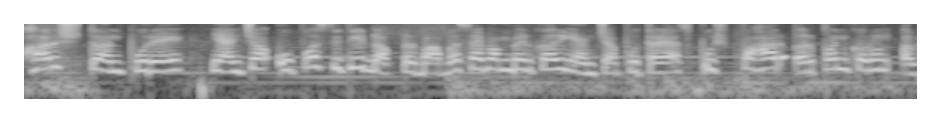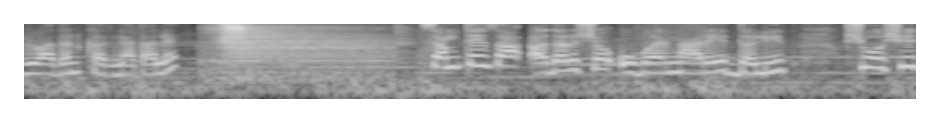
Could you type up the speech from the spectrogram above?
हर्ष तनपुरे यांच्या उपस्थितीत डॉक्टर बाबासाहेब आंबेडकर यांच्या पुतळ्यास पुष्पहार अर्पण करून अभिवादन करण्यात आले. समतेचा आदर्श उभारणारे दलित शोषित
